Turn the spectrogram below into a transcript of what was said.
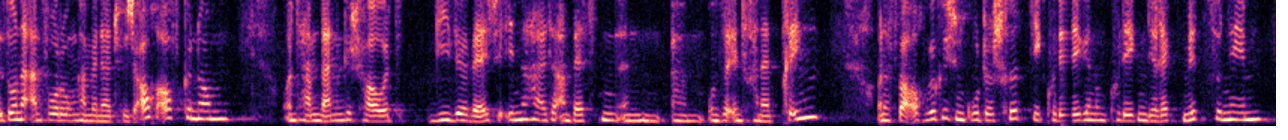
So eine Anforderung haben wir natürlich auch aufgenommen und haben dann geschaut, wie wir welche Inhalte am besten in ähm, unser Intranet bringen. Und das war auch wirklich ein guter Schritt, die Kolleginnen und Kollegen direkt mitzunehmen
